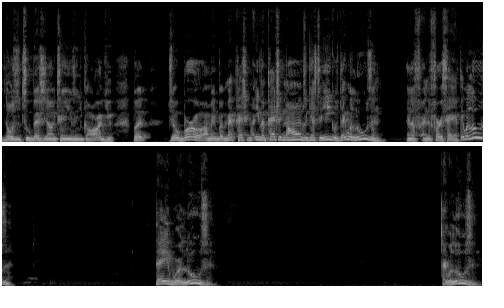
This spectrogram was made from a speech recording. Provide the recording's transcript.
Those are the two best young teams, and you can argue. But Joe Burrow, I mean, but Patrick, even Patrick Mahomes against the Eagles, they were losing in the in the first half. They were losing. They were losing. They were losing.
